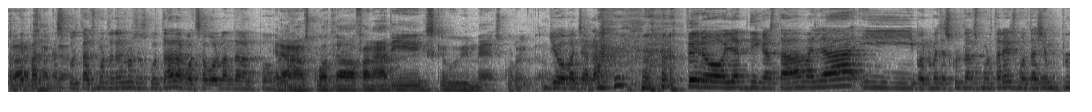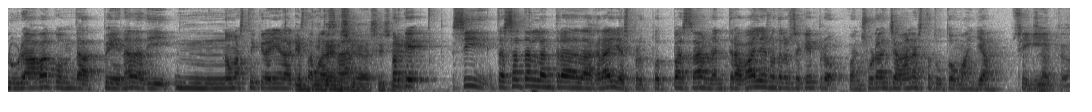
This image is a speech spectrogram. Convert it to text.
Clar, perquè per escoltar els morterets vols escoltar de qualsevol banda del poble. Eren els quatre fanàtics que vulguin més, correcte. Jo vaig anar, però ja et dic, estàvem allà i bueno, vaig escoltar els morterets, molta gent plorava com de pena, de dir "Mm, no m'estic creient el que està passant. Sí, sí. Perquè sí, t'has saltat l'entrada de gralles, però et pot passar, un any treballes, un altre no sé què, però quan surt el gegant està tothom allà, o sigui, Exacte.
